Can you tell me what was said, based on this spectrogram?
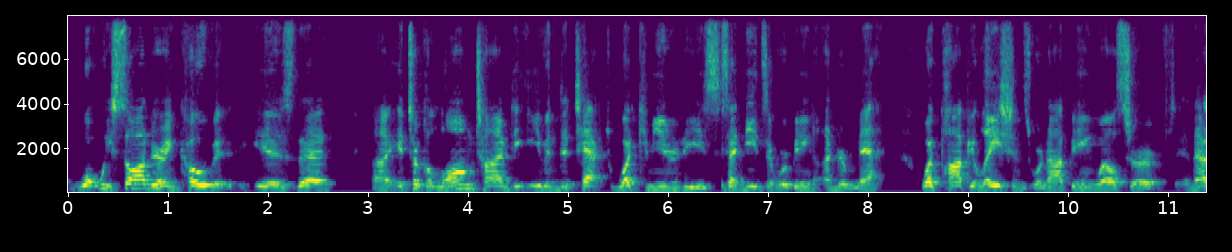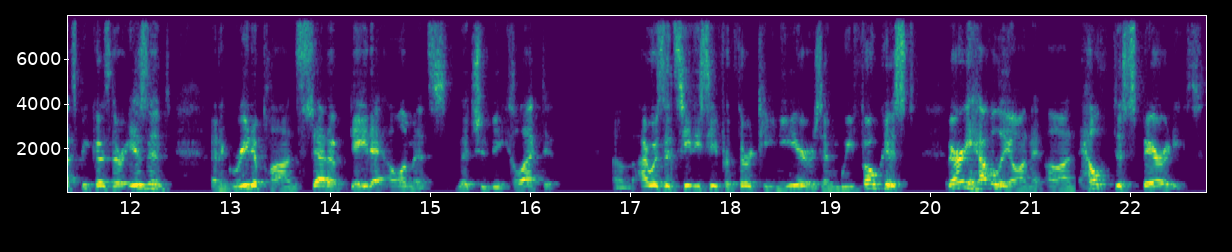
What we saw during COVID is that uh, it took a long time to even detect what communities had needs that were being undermet what populations were not being well served. And that's because there isn't an agreed upon set of data elements that should be collected. Um, I was at CDC for 13 years, and we focused very heavily on, on health disparities.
